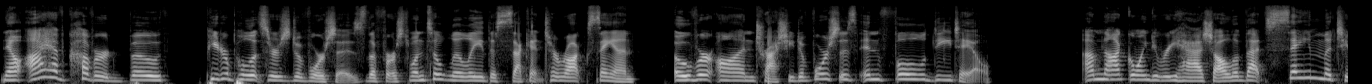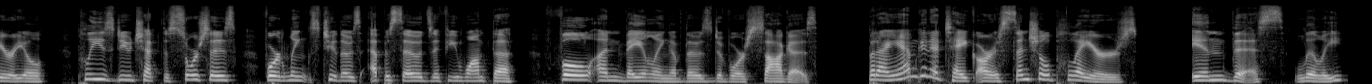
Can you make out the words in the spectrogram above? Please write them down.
Now, I have covered both Peter Pulitzer's divorces, the first one to Lilly, the second to Roxanne, over on Trashy Divorces in full detail. I'm not going to rehash all of that same material. Please do check the sources for links to those episodes if you want the full unveiling of those divorce sagas but I am going to take our essential players in this Lilly,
